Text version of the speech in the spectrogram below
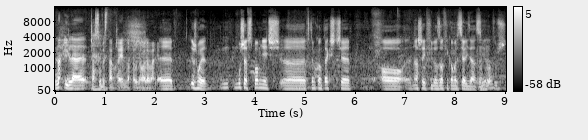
Na ile czasu wystarcza jedno pełne ładowanie? E, Już mówię, muszę wspomnieć w tym kontekście o naszej filozofii komercjalizacji. Mhm. Otóż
